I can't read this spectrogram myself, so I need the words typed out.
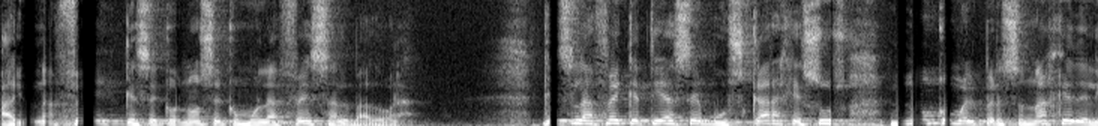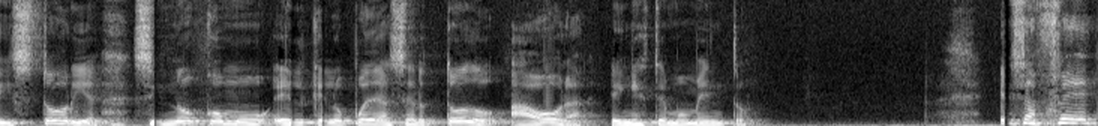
Hay una fe que se conoce como la fe salvadora, que es la fe que te hace buscar a Jesús no como el personaje de la historia, sino como el que lo puede hacer todo ahora, en este momento. Esa fe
